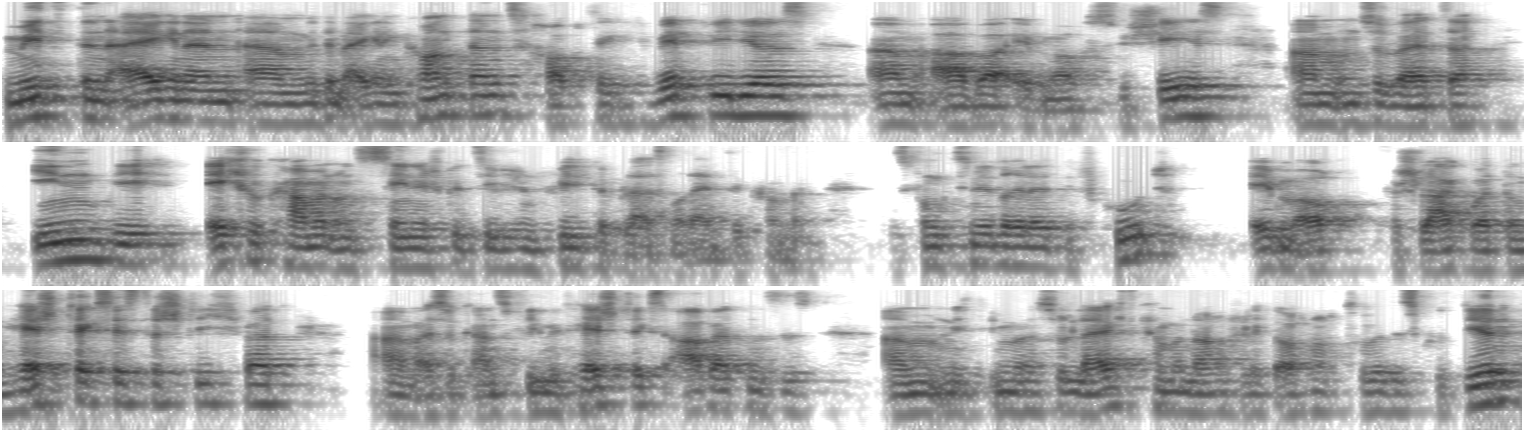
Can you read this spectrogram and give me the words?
mit, den eigenen, ähm, mit dem eigenen Content, hauptsächlich Webvideos, ähm, aber eben auch Sujets und so weiter, in die Echokammern und szenespezifischen Filterblasen reinzukommen. Das funktioniert relativ gut. Eben auch Verschlagwortung Hashtags ist das Stichwort. Also ganz viel mit Hashtags arbeiten. Das ist ähm, nicht immer so leicht, kann man nachher vielleicht auch noch darüber diskutieren.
